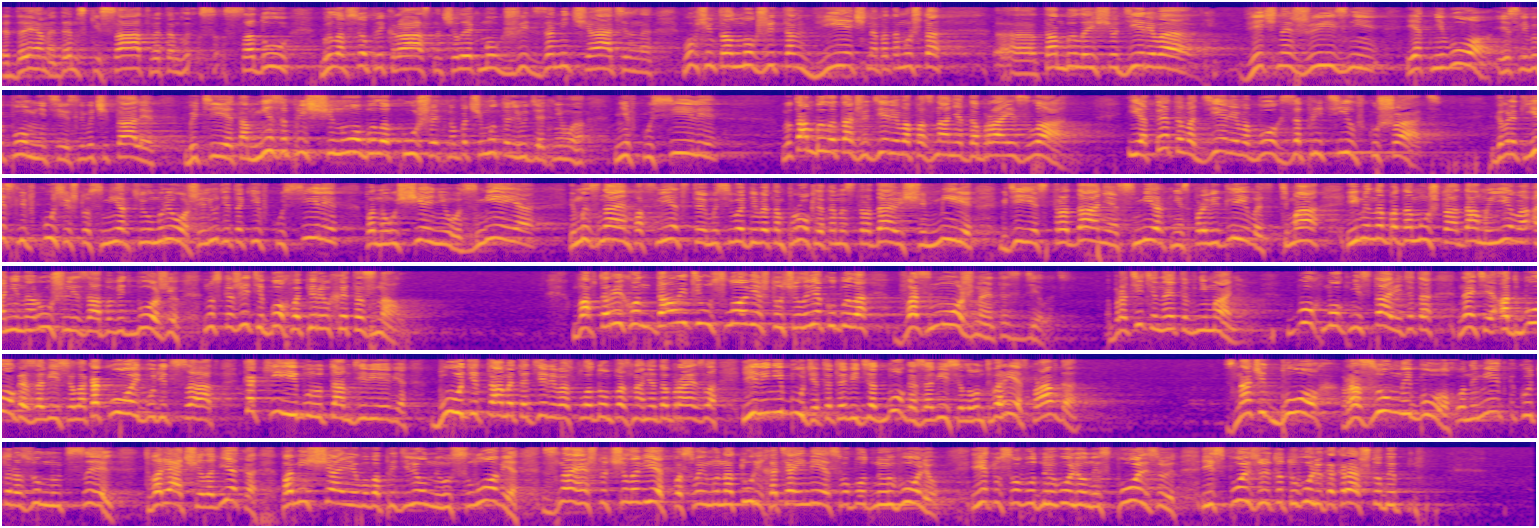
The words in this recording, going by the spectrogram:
Эдем, Эдемский сад, в этом саду было все прекрасно, человек мог жить замечательно. В общем-то, он мог жить там вечно, потому что э, там было еще дерево вечной жизни, и от него, если вы помните, если вы читали Бытие, там не запрещено было кушать, но почему-то люди от него не вкусили. Но там было также дерево познания добра и зла. И от этого дерева Бог запретил вкушать. Говорят, если вкусишь, то смертью умрешь. И люди такие вкусили по наущению змея. И мы знаем последствия. Мы сегодня в этом проклятом и страдающем мире, где есть страдания, смерть, несправедливость, тьма. Именно потому, что Адам и Ева, они нарушили заповедь Божью. Но скажите, Бог, во-первых, это знал. Во-вторых, Он дал эти условия, что человеку было возможно это сделать. Обратите на это внимание. Бог мог не ставить, это, знаете, от Бога зависело, какой будет сад, какие будут там деревья, будет там это дерево с плодом познания добра и зла, или не будет, это ведь от Бога зависело, Он творец, правда? Значит, Бог, разумный Бог, Он имеет какую-то разумную цель, творя человека, помещая его в определенные условия, зная, что человек по своему натуре, хотя имея свободную волю, и эту свободную волю он использует, и использует эту волю как раз, чтобы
